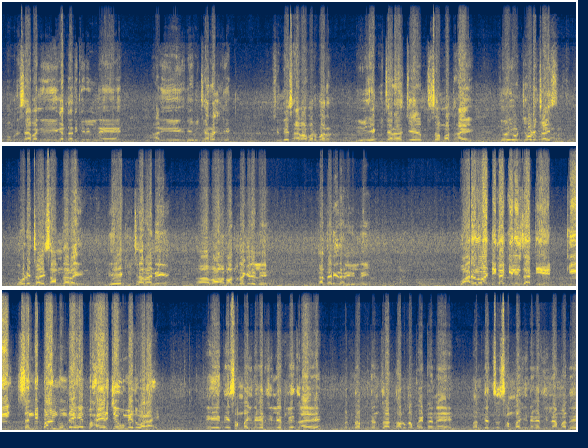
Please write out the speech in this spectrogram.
भुमरे साहेबांनी गद्दारी केलेली नाही. आणि ते विचार एक शिंदे साहेबाबरोबर ते एक विचाराचे सहमत आहे. जेव- जेवढे चाळीस जेवढे चाळीस आमदार आहे हे एक विचाराने बाजूला गेलेले. गद्दारी झालेली नाही. वारंवार टीका केली जाते की संदीपान भुमरे हे बाहेरचे उमेदवार आहेत. हे ते संभाजीनगर जिल्ह्यातलेच आहे. फक्त त्यांचा तालुका पैठण आहे. पण त्यांचं संभाजीनगर जिल्ह्यामध्ये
